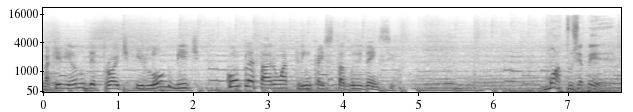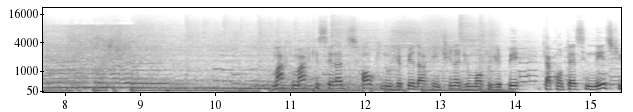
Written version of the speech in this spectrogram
Naquele ano, Detroit e Long Beach completaram a trinca estadunidense. MotoGP Marc Marques será desfalque no GP da Argentina de MotoGP que acontece neste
